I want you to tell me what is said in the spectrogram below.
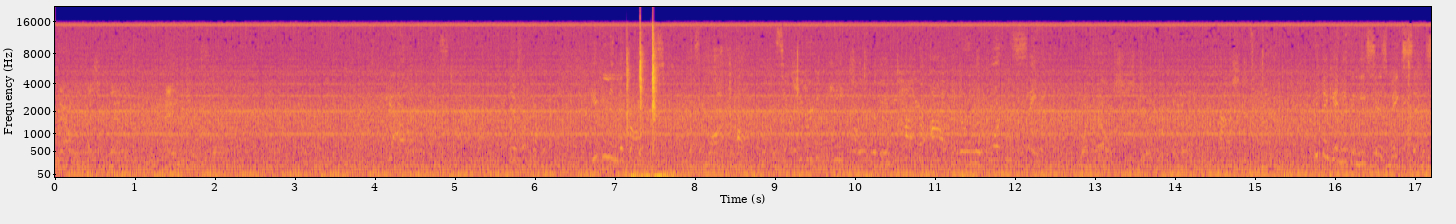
now he has men and Hidden in the gardens. It's locked off with a security key code for the entire island or in the warden's safe. what else is doing You think anything he says makes sense?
